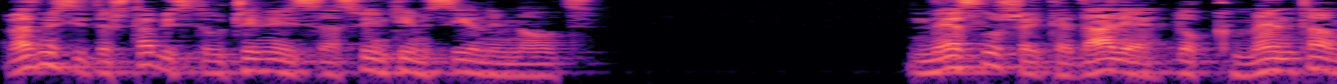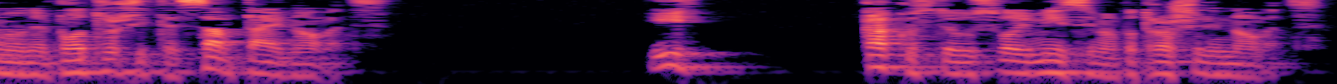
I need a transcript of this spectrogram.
Razmislite šta biste učinili sa svim tim silnim novcem. Ne slušajte dalje dok mentalno ne potrošite sav taj novac. I kako ste u svojim mislima potrošili novac?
